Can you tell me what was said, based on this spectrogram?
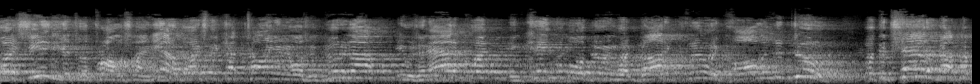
voice. He didn't get to the promised land. He had a voice that kept telling him he wasn't good enough. He was inadequate, incapable of doing what God had clearly called him to do. But the chatter got the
